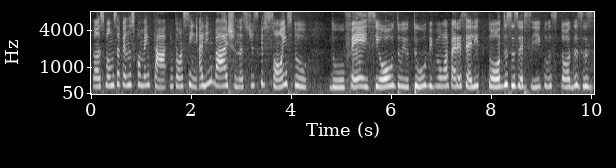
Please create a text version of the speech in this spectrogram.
nós vamos apenas comentar. Então, assim, ali embaixo, nas descrições do, do Face ou do YouTube, vão aparecer ali todos os versículos, todos os,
